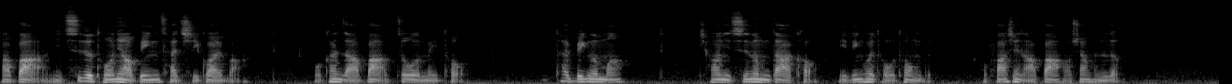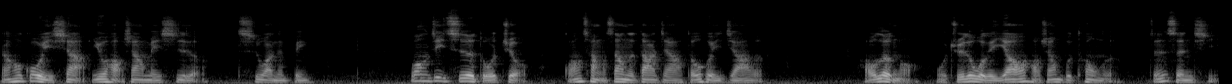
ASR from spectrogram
阿爸，你吃的鸵鸟冰才奇怪吧？我看着阿爸皱了眉头。太冰了吗？瞧你吃那么大口，一定会头痛的。我发现阿爸好像很冷，然后过一下又好像没事了。吃完的冰，忘记吃了多久，广场上的大家都回家了。好冷哦，我觉得我的腰好像不痛了，真神奇。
